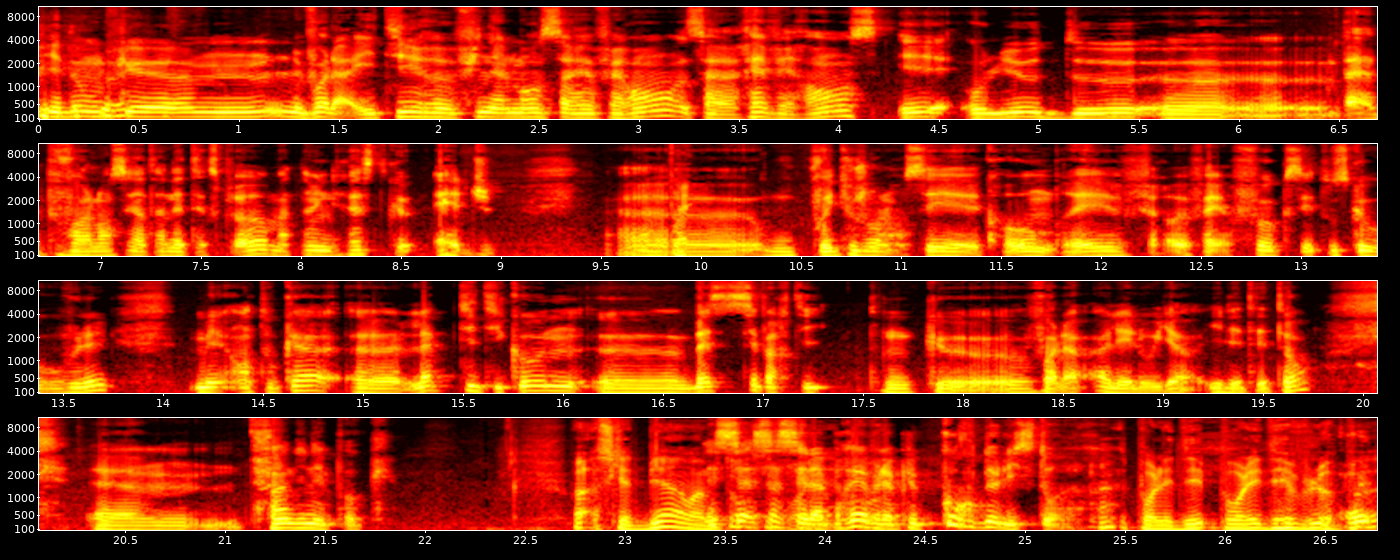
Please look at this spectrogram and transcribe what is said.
et donc euh, voilà, il tire finalement sa référence, sa révérence, et au lieu de euh, bah, pouvoir lancer Internet Explorer, maintenant il ne reste que Edge. Euh, Vous pouvez toujours lancer Chrome, Brave, Firefox et tout ce que vous voulez, mais en tout cas, euh, la petite icône, euh, bah, c'est parti. Donc euh, voilà, alléluia, il était temps. fin d'une époque. Ce qui est bien. ça, c'est la brève la plus courte de l'histoire. Hein. Pour les pour les développeurs,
